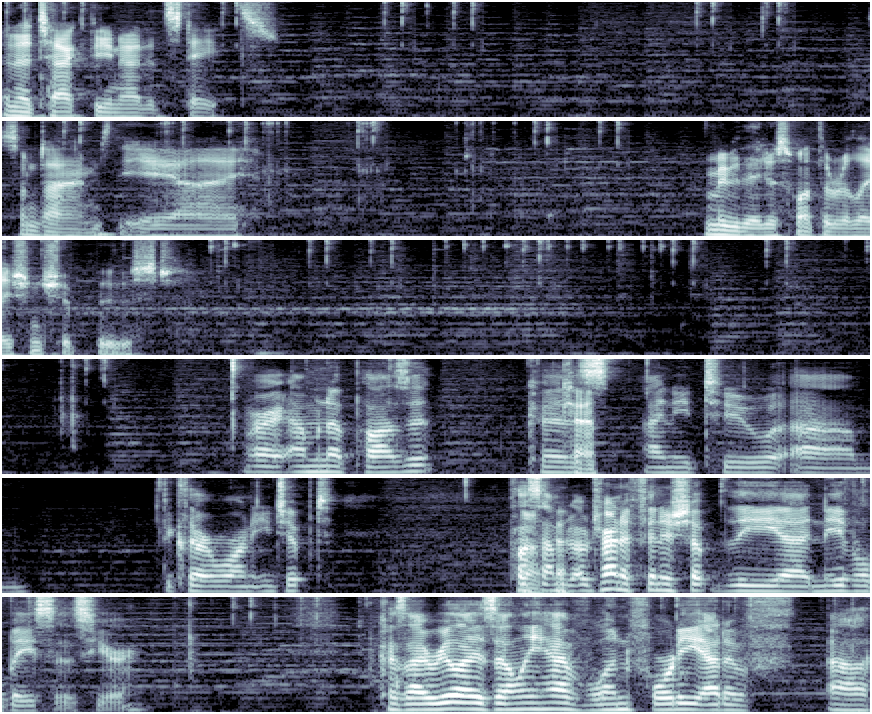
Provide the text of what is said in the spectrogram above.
and attack the United States. Sometimes the AI. Maybe they just want the relationship boost. All right, I'm gonna pause it because Okay. I need to um, declare war on Egypt. Plus, I'm, I'm trying to finish up the uh, naval bases here because I realize I only have 140 out of uh,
